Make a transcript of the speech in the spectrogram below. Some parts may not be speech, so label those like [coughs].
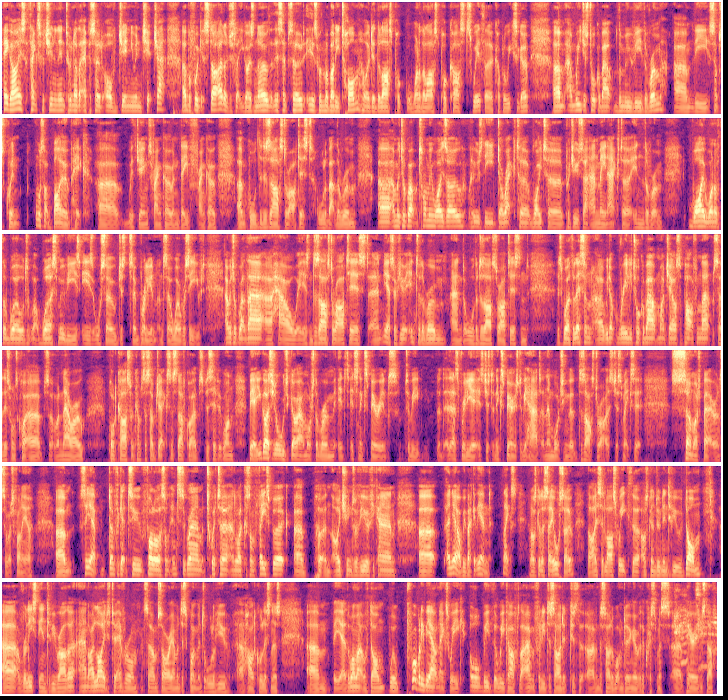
Hey guys, thanks for tuning in to another episode of Genuine Chit Chat. Uh, before we get started, I'll just let you guys know that this episode is with my buddy Tom, who I did the last po- one of the last podcasts with a couple of weeks ago, um, and we just talk about the movie The Room, um, the subsequent almost like biopic uh, with James Franco and Dave Franco um, called The Disaster Artist, all about the room. Uh, and we talk about Tommy Wiseau, who's the director, writer, producer, and main actor in The Room. Why one of the world's worst movies is also just so brilliant and so well received. And we talk about that, uh, how it is a disaster artist. And yeah, so if you're into The Room and all the disaster artists and it's worth a listen. Uh, we don't really talk about much else apart from that, so this one's quite a sort of a narrow podcast when it comes to subjects and stuff, quite a specific one. But yeah, you guys should always go out and watch The Room. It's it's an experience to be. That's really it. It's just an experience to be had, and then watching the disaster artist just makes it so much better and so much funnier. Um, so yeah, don't forget to follow us on Instagram, Twitter, and like us on Facebook. Uh, put an iTunes review if you can, uh, and yeah, I'll be back at the end. Thanks. And I was going to say also that I said last week that I was going to do an interview with Dom. Uh, I released the interview rather, and I lied to everyone. So I'm sorry. I'm a disappointment to all of you uh, hardcore listeners. Um, but yeah, the one out with Dom will probably be out next week, or be the week after that. I haven't fully decided because I haven't decided what I'm doing over the Christmas uh, period and stuff.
